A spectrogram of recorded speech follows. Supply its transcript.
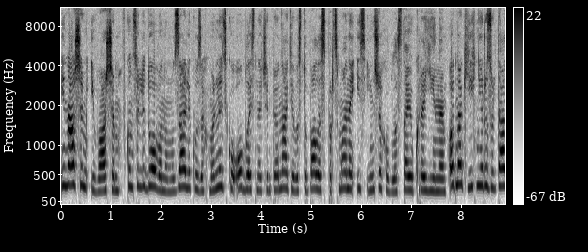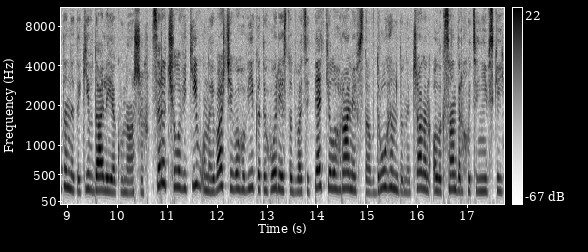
І нашим, і вашим. В консолідованому заліку за Хмельницьку область на чемпіонаті виступали спортсмени із інших областей України. Однак їхні результати не такі вдалі, як у наших. Серед чоловіків у найважчій ваговій категорії 125 кілограмів став другим донеччанин Олександр Хоцянівський.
